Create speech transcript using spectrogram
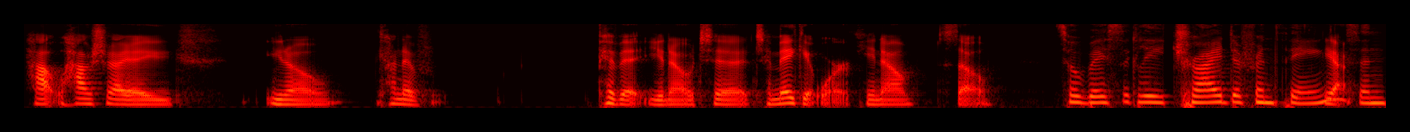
how how should I you know kind of pivot you know to to make it work you know so So basically, try different things and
